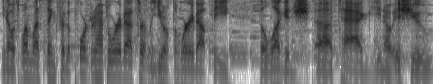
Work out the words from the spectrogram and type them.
you know it's one less thing for the porter to have to worry about. Certainly, you don't have to worry about the the luggage uh, tag you know issue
